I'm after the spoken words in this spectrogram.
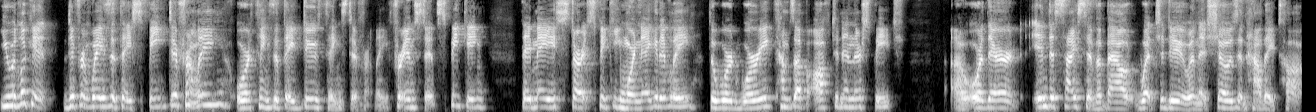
you would look at different ways that they speak differently or things that they do things differently. For instance, speaking, they may start speaking more negatively. The word worry comes up often in their speech, uh, or they're indecisive about what to do, and it shows in how they talk.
